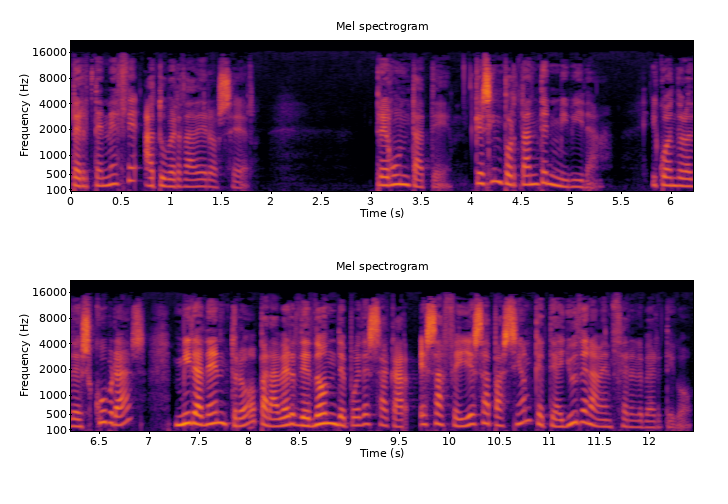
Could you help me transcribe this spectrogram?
pertenece a tu verdadero ser. Pregúntate, ¿qué es importante en mi vida? Y cuando lo descubras, mira dentro para ver de dónde puedes sacar esa fe y esa pasión que te ayuden a vencer el vértigo.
